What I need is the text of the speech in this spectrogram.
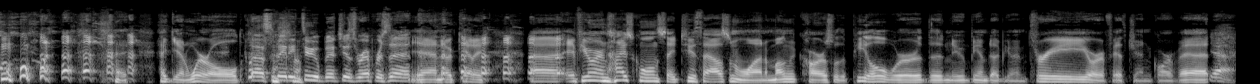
Again, we're old. Class of 82 bitches represent. yeah, no kidding. Uh, if you were in high school in say 2001, among the cars with appeal were the new BMW M3 or a fifth gen Corvette yeah.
